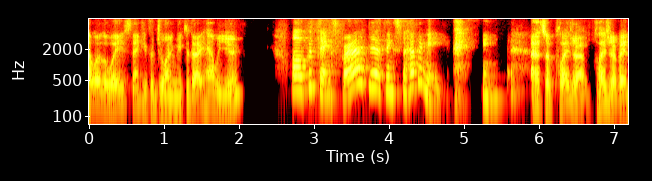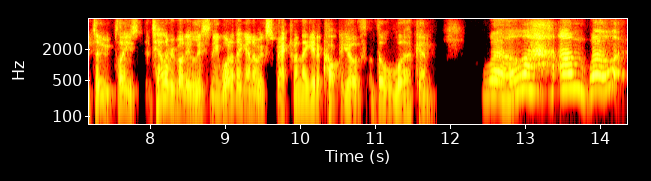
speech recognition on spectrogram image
Hello, Louise. Thank you for joining me today. How are you? Oh, good. Thanks, Brad. Yeah, thanks for having me. It's a pleasure. Pleasure. And too, please tell everybody listening what are they going to expect when they get a copy of The Lurkin? Well, um, well,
